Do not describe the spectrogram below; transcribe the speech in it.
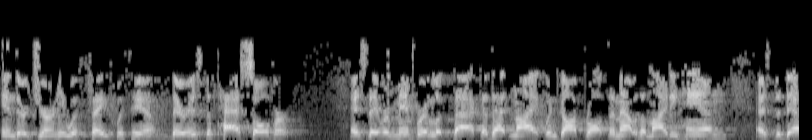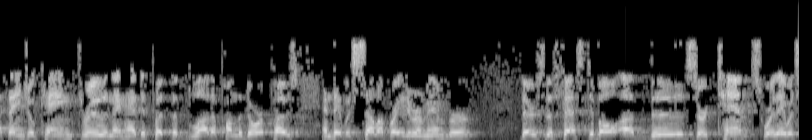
In their journey with faith with Him. There is the Passover. As they remember and look back at that night when God brought them out with a mighty hand, as the death angel came through and they had to put the blood upon the doorpost, and they would celebrate and remember. There's the festival of booths or tents where they would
